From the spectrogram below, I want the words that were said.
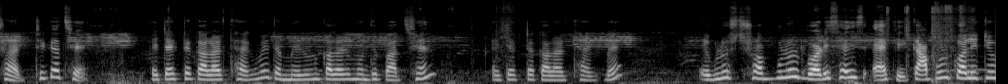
শার্ট ঠিক আছে? এটা একটা কালার থাকবে, এটা মেরুন কালারের মধ্যে পাচ্ছেন, এটা একটা কালার থাকবে। এগুলো সবগুলোর বডি সাইজ একই, কাপড় কোয়ালিটিও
